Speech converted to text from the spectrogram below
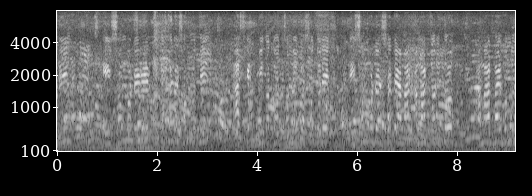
করি। এই সংগঠনের প্রতিষ্ঠাতা সম্প্রতি আজকে বিগত চল্লিশ বছর ধরে এই সংগঠনের সাথে আমার আমার জড়িত। আমার ভাই বন্ধু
